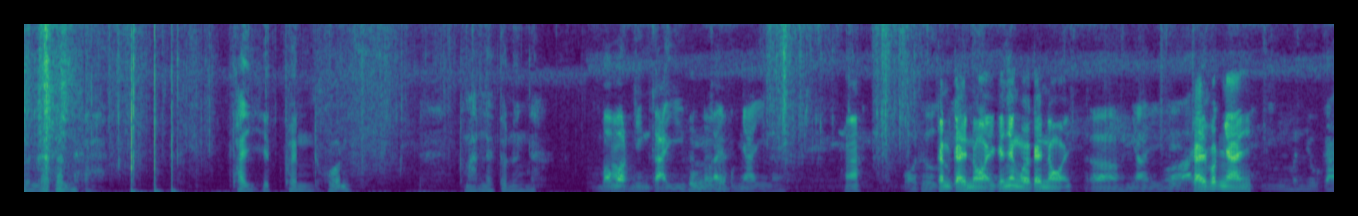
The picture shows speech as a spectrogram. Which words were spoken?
พิ่นแล้วเพิ่นแล้วไผเห็ดเพิ่นทุกคนมันแล้วตัวหนึ่งนะบ่บ่ยิงไก่ผเป็นมอะไรไก่บักใหญ่นะฮะบ่เถอะกันไก่น้อยก็ยังว่าไก่น้อยเออใหญ่เด้ไก่บักใหญ่ลิงมันอยู่ไกล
